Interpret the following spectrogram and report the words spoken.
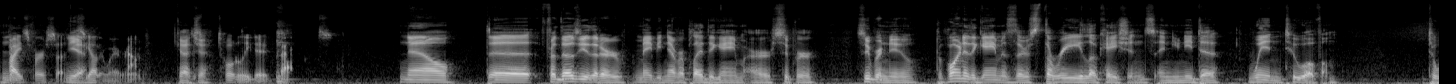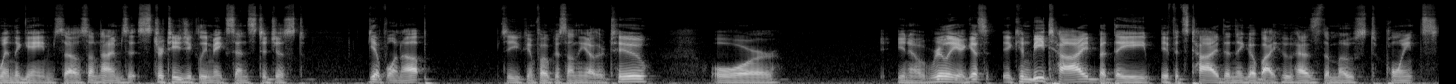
vice versa. Yeah. It's the other way around. Gotcha. Totally did it backwards. Now, the for those of you that are maybe never played the game or super super new, the point of the game is there's three locations and you need to win two of them to win the game. So sometimes it strategically makes sense to just give one up so you can focus on the other two or you know, really I guess it can be tied, but they if it's tied then they go by who has the most points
